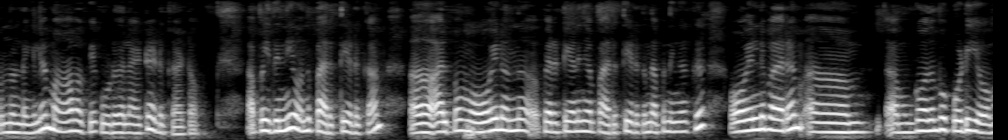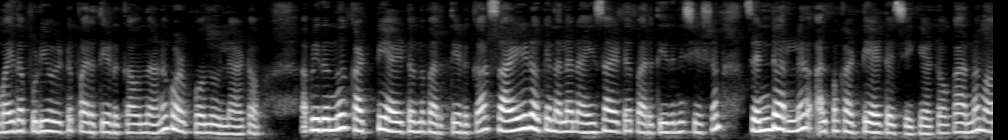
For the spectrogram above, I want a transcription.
എന്നുണ്ടെങ്കിൽ മാവൊക്കെ കൂടുതലായിട്ട് എടുക്കുക കേട്ടോ. അപ്പോൾ ഇതിനെ ഒന്ന് പരത്തിയെടുക്കാം. അല്പം ഓയിൽ ഒന്ന് പുരട്ടിയാണ് ഞാൻ പരത്തിയെടുക്കുന്നത്. അപ്പോൾ നിങ്ങൾക്ക് ഓയിലിന് പകരം ഗോതമ്പ് പൊടിയോ മൈദപ്പൊടിയോ ഇട്ട് പരത്തിയെടുക്കാവുന്നതാണ്. കുഴപ്പമൊന്നുമില്ല കേട്ടോ. അപ്പോൾ ഇതൊന്ന് കട്ടിയായിട്ടൊന്ന് പരത്തിയെടുക്കുക. സൈഡൊക്കെ നല്ല നൈസായിട്ട് പരത്തിയതിന് ശേഷം സെന്ററിൽ അല്പം കട്ടിയായിട്ട് വെച്ചേക്കുക കേട്ടോ. കാരണം ആ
